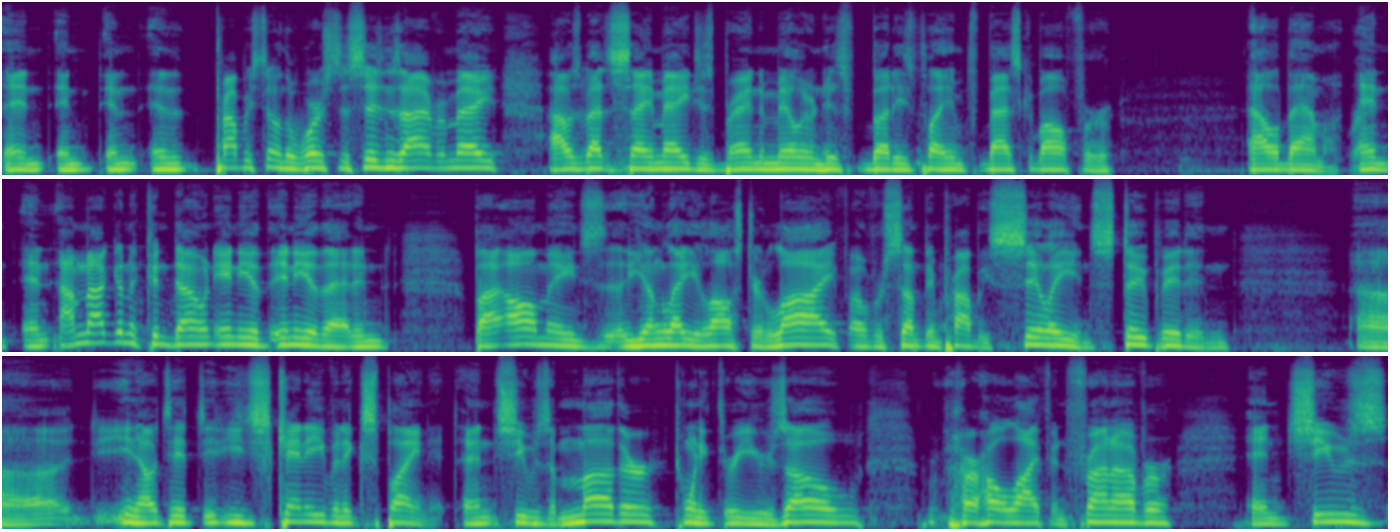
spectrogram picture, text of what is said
And and and and probably some of the worst decisions I ever made. I was about the same age as Brandon Miller and his buddies playing for basketball for Alabama, and and I'm not going to condone any of any of that. And by all means, a young lady lost her life over something probably silly and stupid, and uh, you know, it, it, you just can't even explain it. And she was a mother, 23 years old, her whole life in front of her, and she was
